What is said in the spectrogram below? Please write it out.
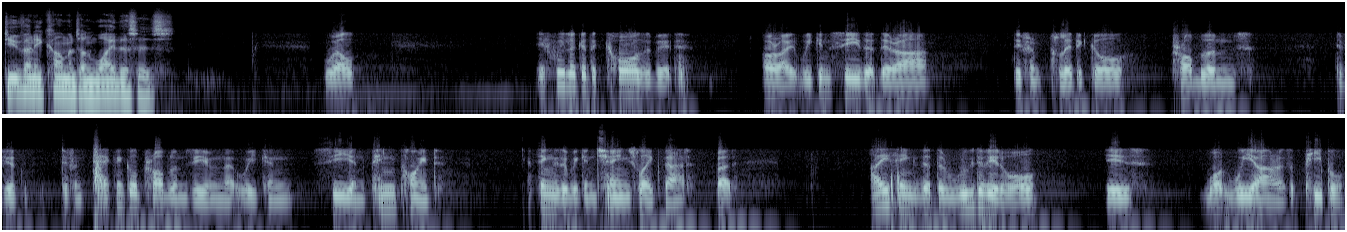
Do you have any comment on why this is? Well, if we look at the cause of it, all right, we can see that there are different political problems, different technical problems, even that we can see and pinpoint things that we can change like that. But I think that the root of it all is what we are as a people.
